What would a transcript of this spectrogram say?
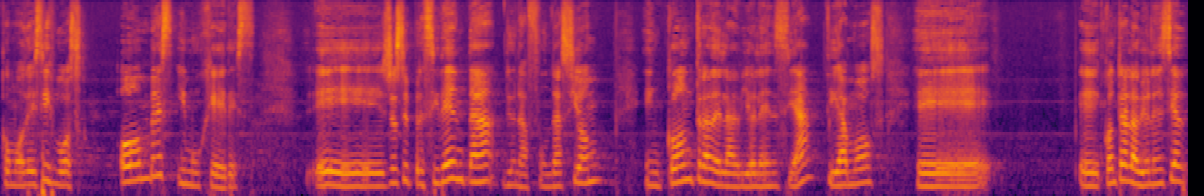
como decís vos, hombres y mujeres. Eh, yo soy presidenta de una fundación en contra de la violencia, digamos, eh, eh, contra la violencia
